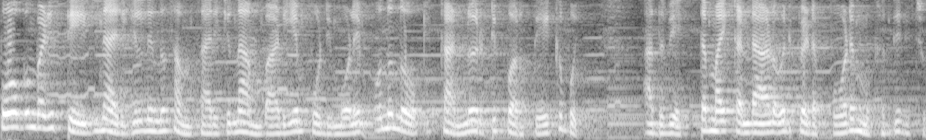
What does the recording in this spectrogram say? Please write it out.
പോകും വഴി സ്റ്റേജിനരികിൽ നിന്ന് സംസാരിക്കുന്ന അമ്പാടിയും പൊടിമോളെയും ഒന്ന് നോക്കി കണ്ണുരുട്ടി പുറത്തേക്ക് പോയി. അത് വ്യക്തമായി കണ്ട ആൾ ഒരു പിടപ്പോടെ മുഖം തിരിച്ചു.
